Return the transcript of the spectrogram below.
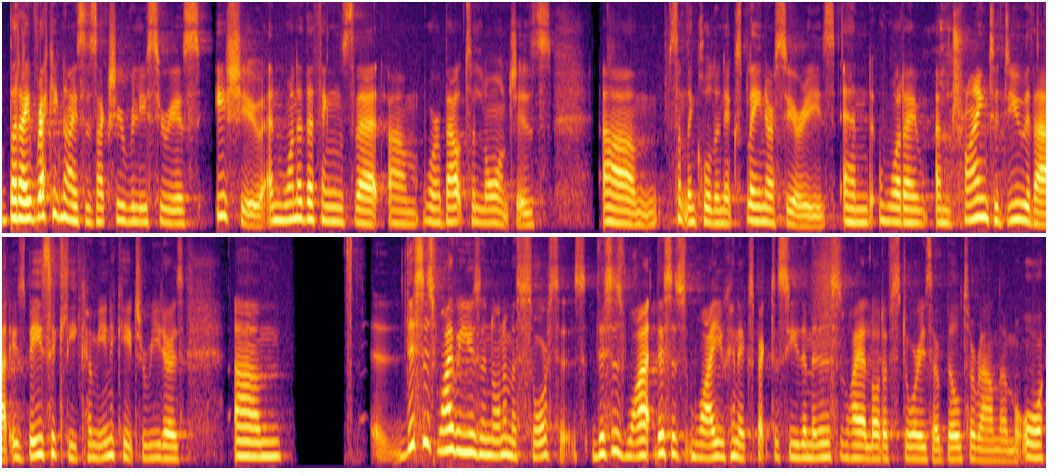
but I recognize it's actually a really serious issue. And one of the things that um, we're about to launch is um, something called an explainer series. And what I, am trying to do with that is basically communicate to readers. Um, this is why we use anonymous sources. This is why this is why you can expect to see them, and this is why a lot of stories are built around them. Or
